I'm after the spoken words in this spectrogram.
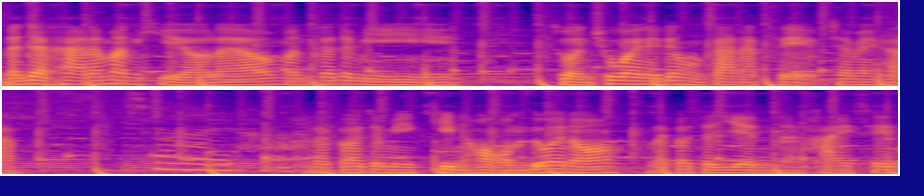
หลังจากทาน้ำมันเขียวแล้วมันก็จะมีส่วนช่วยในเรื่องของการอักเสบใช่ไหมครับ ใช่ค่ะ แล้วก็จะมีกลิ่นหอมด้วยเนาะแล้วก็จะเย็นนะคลายเส้น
